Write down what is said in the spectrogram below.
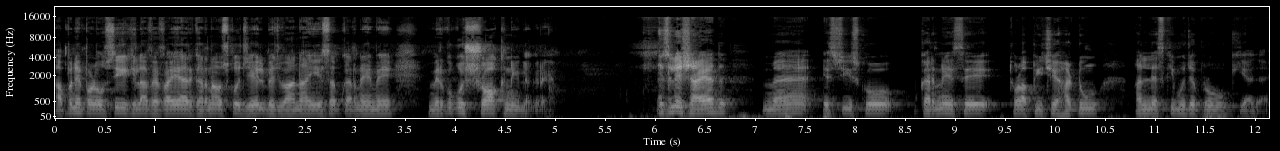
अपने पड़ोसी के खिलाफ एफआईआर करना उसको जेल भिजवाना ये सब करने में मेरे को कोई शौक नहीं लग रहा। है इसलिए शायद मैं इस चीज़ को करने से थोड़ा पीछे हटूं अनलेस कि मुझे प्रोवोक किया जाए।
